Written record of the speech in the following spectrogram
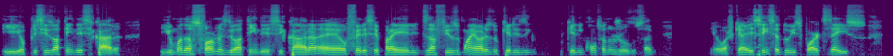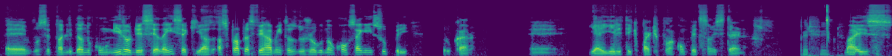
E eu preciso atender esse cara. E uma das formas de eu atender esse cara é oferecer para ele desafios maiores do que, ele, do que ele encontra no jogo, sabe? Eu acho que a essência do esportes é isso. É, você está lidando com um nível de excelência que as, as, próprias ferramentas do jogo não conseguem suprir para o cara. É, e aí ele tem que partir para uma competição externa. Perfeito. Mas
